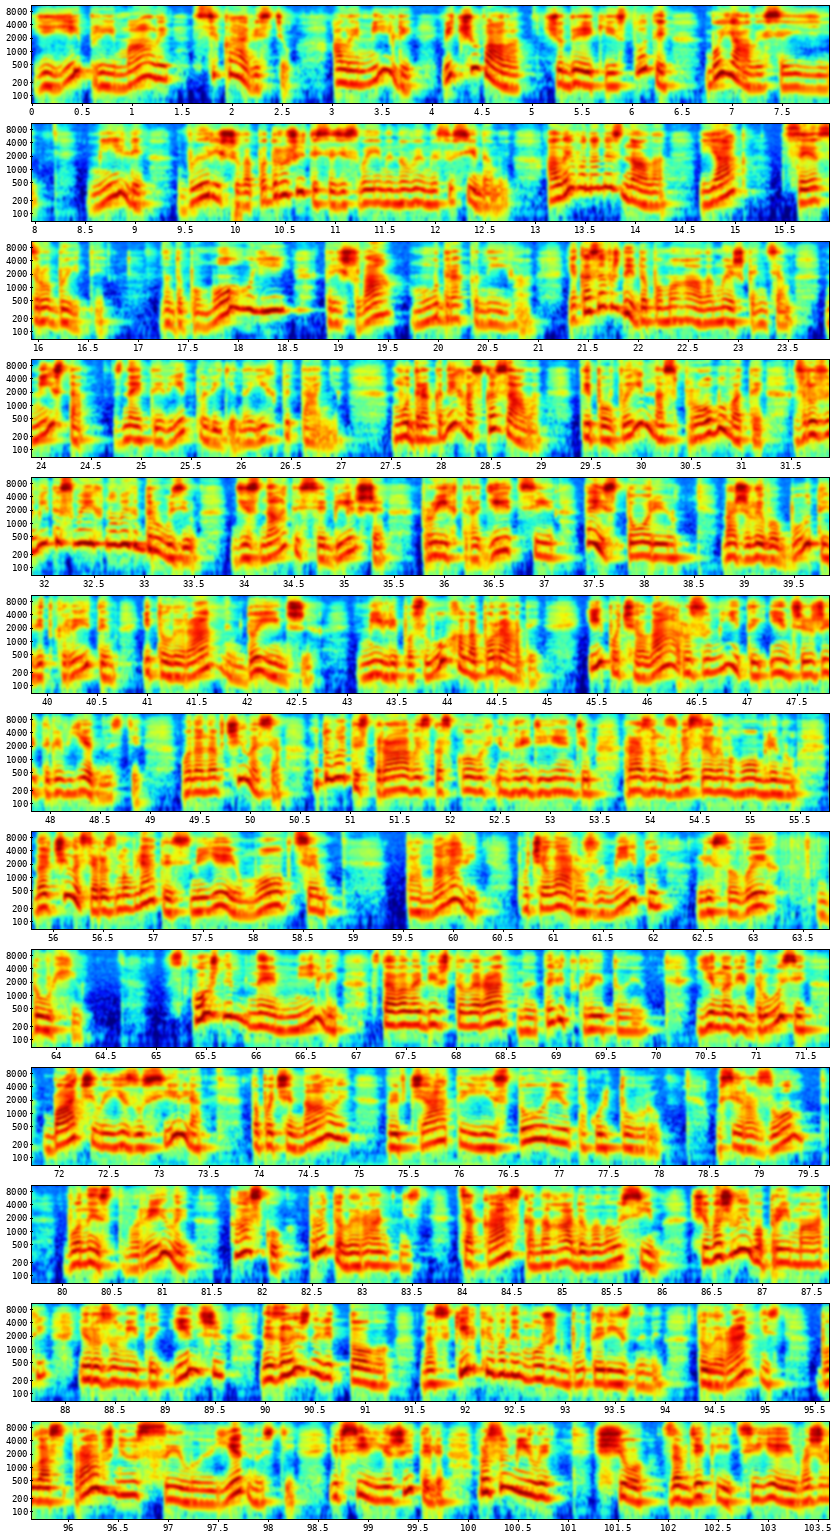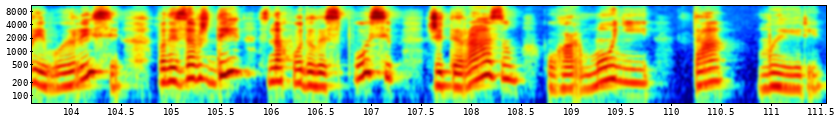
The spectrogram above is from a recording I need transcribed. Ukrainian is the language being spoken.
Її приймали з цікавістю, але Міллі відчувала, що деякі істоти боялися її. Міллі вирішила подружитися зі своїми новими сусідами, але вона не знала, як це зробити. На допомогу їй прийшла мудра книга, яка завжди допомагала мешканцям міста знайти відповіді на їх питання. Мудра книга сказала: ти повинна спробувати зрозуміти своїх нових друзів, дізнатися більше про їх традиції та історію. Важливо бути відкритим і толерантним до інших. Мілі послухала поради і почала розуміти інших жителів єдності. Вона навчилася готувати страви з казкових інгредієнтів разом з веселим гобліном, навчилася розмовляти з змією мовцем та навіть почала розуміти лісових духів. З кожним днем Мілі ставала більш толерантною та відкритою. Її нові друзі бачили її зусилля то починали вивчати її історію та культуру. Усі разом вони створили казку про толерантність. Ця казка нагадувала усім, що важливо приймати і розуміти інших незалежно від того, наскільки вони можуть бути різними. Толерантність була справжньою силою єдності, і всі її жителі розуміли, що завдяки цієї важливої рисі вони завжди знаходили спосіб жити разом у гармонії та мирі.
